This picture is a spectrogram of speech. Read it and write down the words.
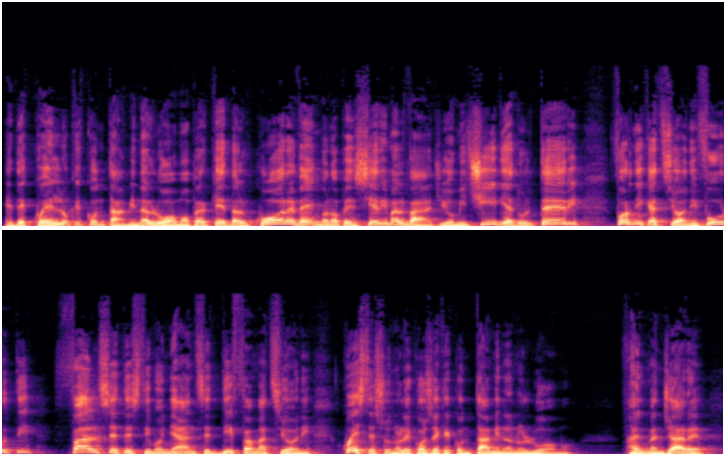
ed è quello che contamina l'uomo perché dal cuore vengono pensieri malvagi, omicidi, adulteri, fornicazioni, furti, false testimonianze, diffamazioni. Queste sono le cose che contaminano l'uomo. Ma il mangiare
